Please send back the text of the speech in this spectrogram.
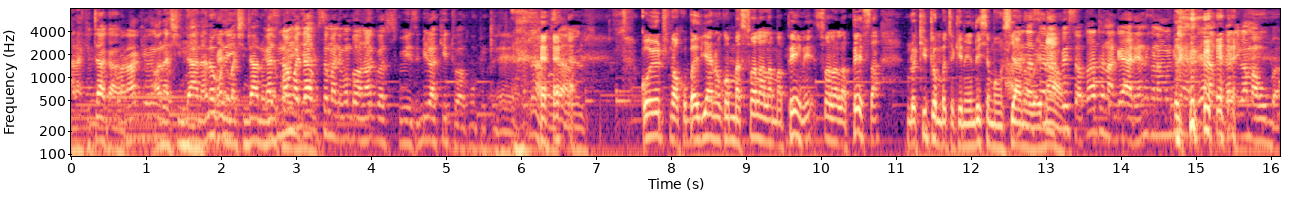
anakitaka Wanawake wengi- wanashindana nao kwenye Yaani, mashindano kazi kusema ni kwamba wanawake wa siku hizi bila kitu hakupi kitu. kwa hiyo tunakubaliana kwamba swala la mapene swala la pesa ndo kitu ambacho kinaendesha mahusiano Anaweza right now pesa na gari yani kuna mwingine kama uba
